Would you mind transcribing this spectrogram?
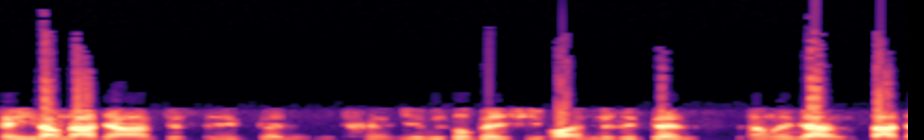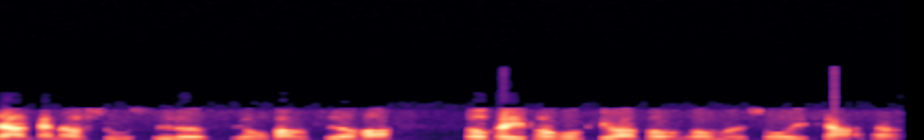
可以让大家就是更，也不是说更喜欢，就是更让人家大家感到舒适的使用方式的话，都可以透过 QR code 跟我们说一下。这样，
